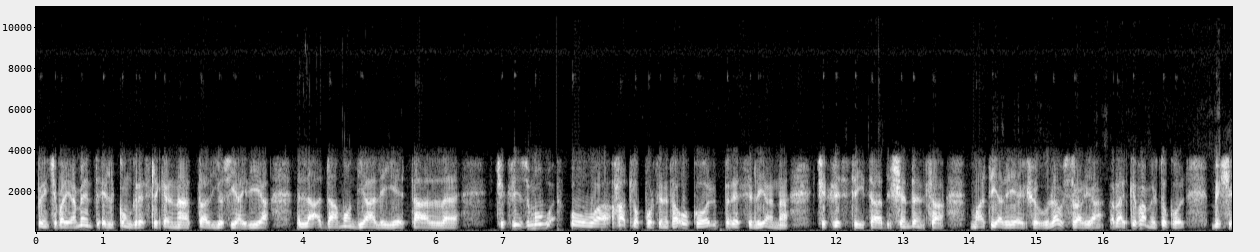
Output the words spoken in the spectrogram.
prinċiparjament il-kongress li kellna tal-UCI li hija l-għaqda mondjali tal- ċikliżmu u ħadt l-opportunità wkoll peress li għandna ċiklisti ta' dixxendenza Maltija li jgħixu l-Awstralja, rajt kif għamilt ukoll biex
